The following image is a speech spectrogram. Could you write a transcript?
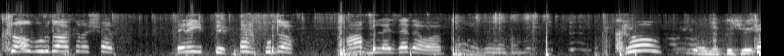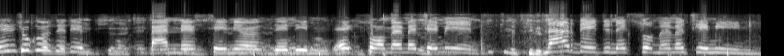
Kral burada arkadaşlar. Nereye gitti? Heh burada. Aha Blaze de var. Kral. Seni çok özledim. Ben de seni özledim. Exo Mehmet Emin. Neredeydin Exo Mehmet Emin?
